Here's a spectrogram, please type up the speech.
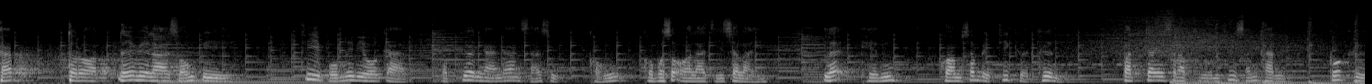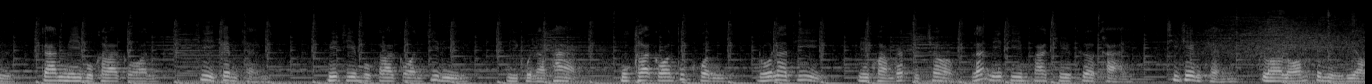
ครับตลอดระยะเวลา 2 ปี ที่ผมได้มีโอกาสกับเคลื่อนงานด้านสาธารณสุขของคปสอราศีสไลยและเห็นความสำเร็จที่เกิดขึ้น ปัจจัยสนับสนุนที่สำคัญก็คือการมีบุคลากรที่เข้มแข็ง มีทีมบุคลากรที่ดี มีคุณภาพ บุคลากรทุกคนรู้หน้าที่มีความรับผิดชอบ และมีทีมภาคีเครือข่าย ที่เข้มแข็งหล่อล้อมเป็นหนึ่งเดียว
